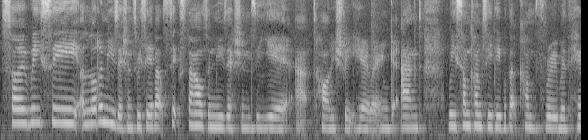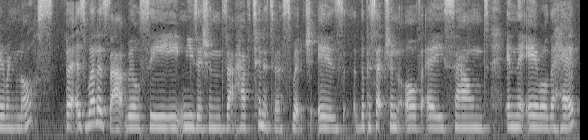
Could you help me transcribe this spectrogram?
So, we see a lot of musicians, we see about 6,000 musicians a year at Harley Street Hearing, and we sometimes see people that come through with hearing loss. But as well as that, we'll see musicians that have tinnitus, which is the perception of a sound in the ear or the head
